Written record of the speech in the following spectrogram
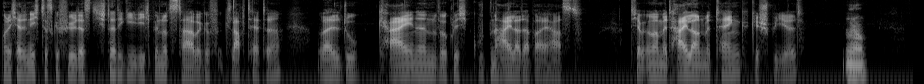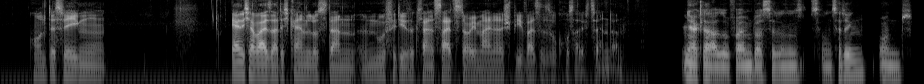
Und ich hatte nicht das Gefühl, dass die Strategie, die ich benutzt habe, geklappt hätte, weil du keinen wirklich guten Heiler dabei hast. Ich habe immer mit Heiler und mit Tank gespielt. Ja. Und deswegen, ehrlicherweise hatte ich keine Lust, dann nur für diese kleine Side-Story meine Spielweise so großartig zu ändern. Ja klar, also vor allem du hast ja dann so 'n Setting und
